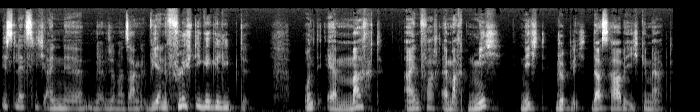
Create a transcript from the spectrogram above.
ist letztlich eine, wie soll man sagen, wie eine flüchtige Geliebte. Und er macht einfach, er macht mich nicht glücklich. Das habe ich gemerkt.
